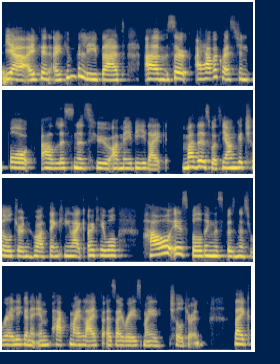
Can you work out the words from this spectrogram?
yeah, I can I can believe that. Um so I have a question for our listeners who are maybe like mothers with younger children who are thinking like, okay, well, how is building this business really going to impact my life as I raise my children? Like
